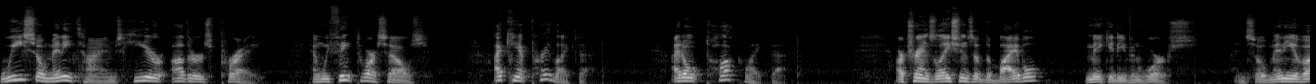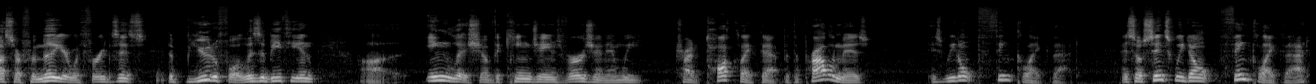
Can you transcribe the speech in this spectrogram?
we so many times hear others pray, and we think to ourselves, I can't pray like that. I don't talk like that. Our translations of the Bible make it even worse. And so many of us are familiar with, for instance, the beautiful Elizabethan uh, English of the King James Version, and we try to talk like that. But the problem is, is we don't think like that. And so since we don't think like that,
